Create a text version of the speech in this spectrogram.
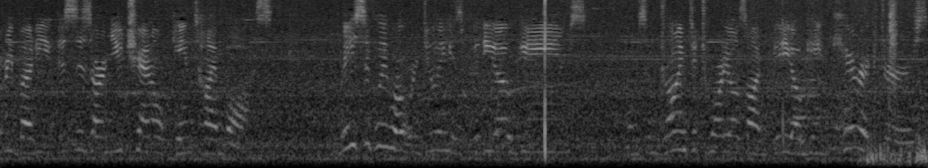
everybody, this is our new channel, Game Time Boss. Basically what we're doing is video games, and some drawing tutorials on video game characters,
